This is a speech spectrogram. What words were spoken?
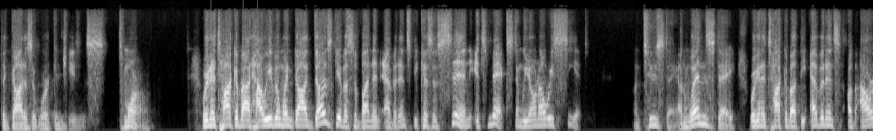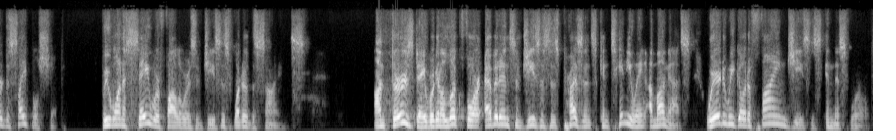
that God is at work in Jesus tomorrow. We're going to talk about how even when God does give us abundant evidence because of sin, it's mixed and we don't always see it. On Tuesday, on Wednesday, we're going to talk about the evidence of our discipleship we want to say we're followers of Jesus. What are the signs? On Thursday, we're going to look for evidence of Jesus' presence continuing among us. Where do we go to find Jesus in this world?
